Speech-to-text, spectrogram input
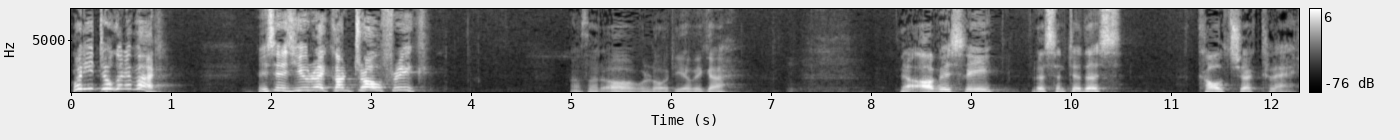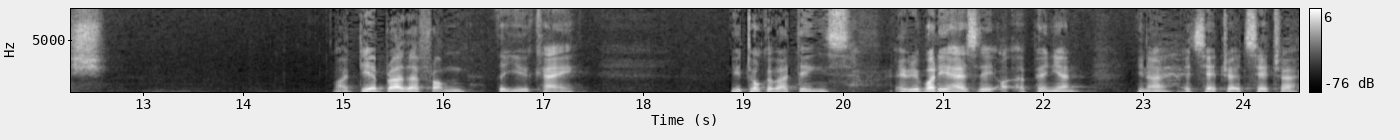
What are you talking about? He says, You're a control freak. I thought, Oh, Lord, here we go. Now, obviously, listen to this culture clash. My dear brother from the UK, you talk about things, everybody has their opinion, you know, etc., etc.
